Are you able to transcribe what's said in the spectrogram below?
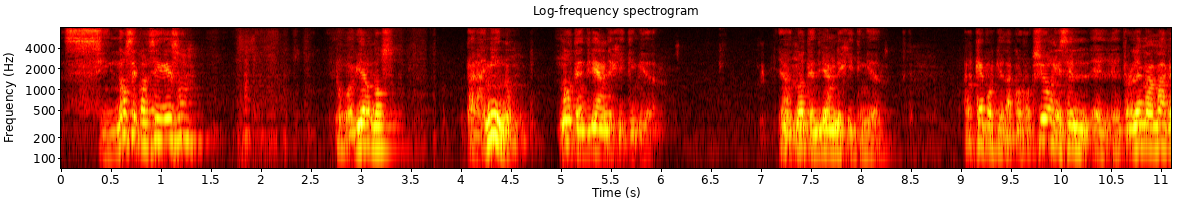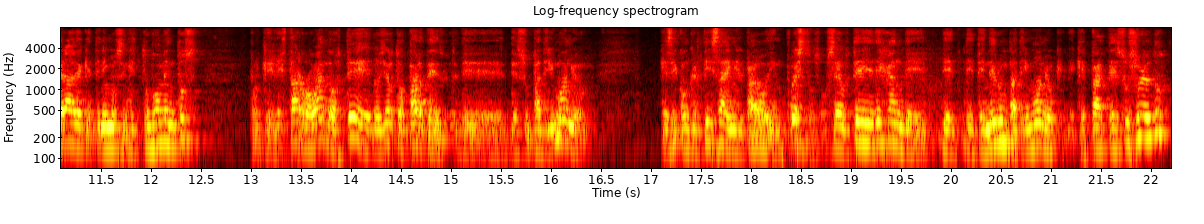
Si no se consigue eso, los gobiernos, para mí, no, no tendrían legitimidad. ¿Ya? No tendrían legitimidad. ¿Por qué? Porque la corrupción es el, problema más grave que tenemos en estos momentos, porque le está robando a ustedes, ¿no es cierto?, parte de su patrimonio que se concretiza en el pago de impuestos. O sea, ustedes dejan de, tener un patrimonio que, que, parte de su sueldo,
